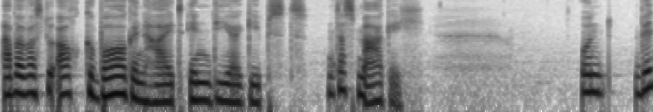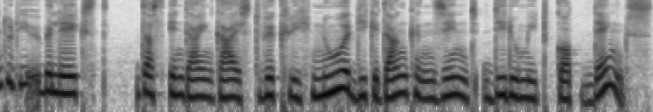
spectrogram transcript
aber was du auch Geborgenheit in dir gibst. Und das mag ich. Und wenn du dir überlegst, dass in dein Geist wirklich nur die Gedanken sind, die du mit Gott denkst,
